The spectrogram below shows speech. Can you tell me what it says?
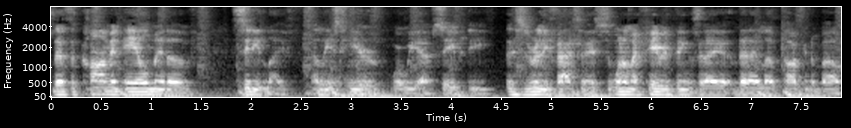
That's a common ailment of city life, at least here where we have safety. This is really fascinating. It's one of my favorite things that I that I love talking about.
